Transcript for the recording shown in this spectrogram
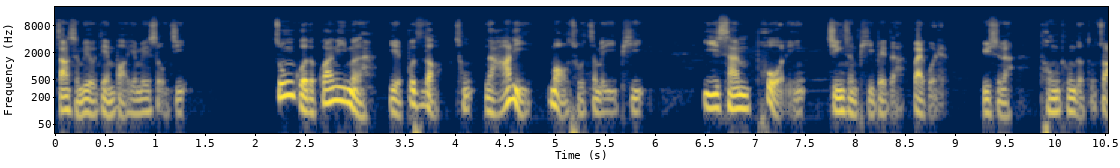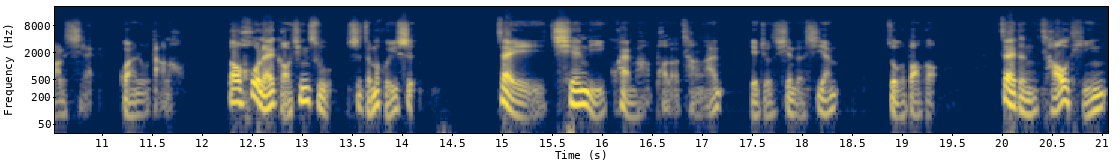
当时没有电报，也没手机，中国的官吏们啊也不知道从哪里冒出这么一批衣衫破领、精神疲惫的外国人，于是呢，通通的都抓了起来，关入大牢。到后来搞清楚是怎么回事，再千里快马跑到长安。也就是现在西安，做个报告，再等朝廷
